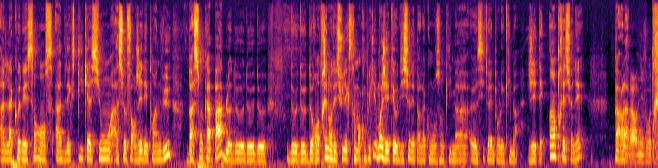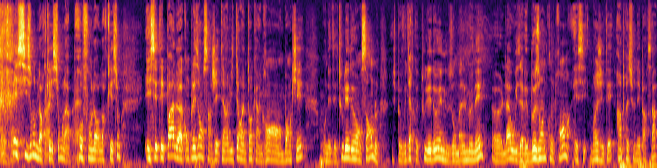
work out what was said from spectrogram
à de la connaissance, à de l'explication, à se forger des points de vue, bah, sont capables de, de, rentrer dans des sujets extrêmement compliqués. Moi, j'ai été auditionné par la Convention climat, citoyenne pour le climat. J'ai été impressionné par la leur niveau de précision de leurs Ouais, questions, la ouais. profondeur de leurs questions. Et c'était pas de la complaisance. hein. J'ai été invité en même temps qu'un grand banquier. On était tous les deux ensemble. Et je peux vous dire que tous les deux, ils nous ont malmenés euh, là où ils avaient besoin de comprendre. Et moi, j'étais impressionné par ça.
